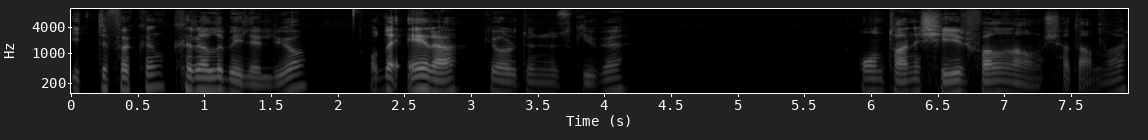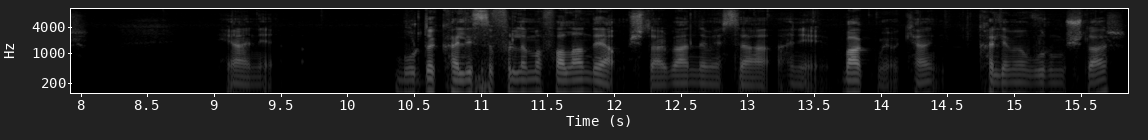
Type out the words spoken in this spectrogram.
ittifakın kralı belirliyor. O da Era gördüğünüz gibi. 10 tane şehir falan almış adamlar. Yani burada kale sıfırlama falan da yapmışlar. Ben de mesela hani bakmıyorken kaleme vurmuşlar.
